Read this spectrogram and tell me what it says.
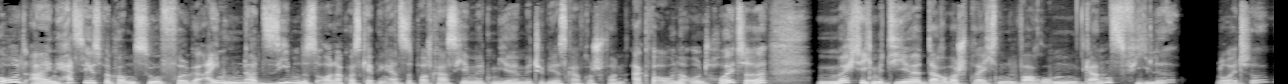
Und ein herzliches Willkommen zur Folge 107 des All Aquascaping Answers Podcasts hier mit mir, mit Tobias Gavrisch von AquaOwner. Und heute möchte ich mit dir darüber sprechen, warum ganz viele Leute,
